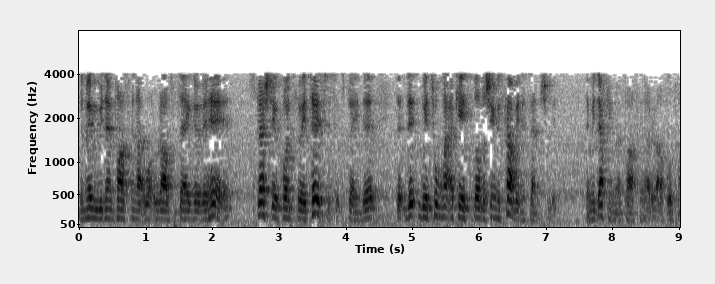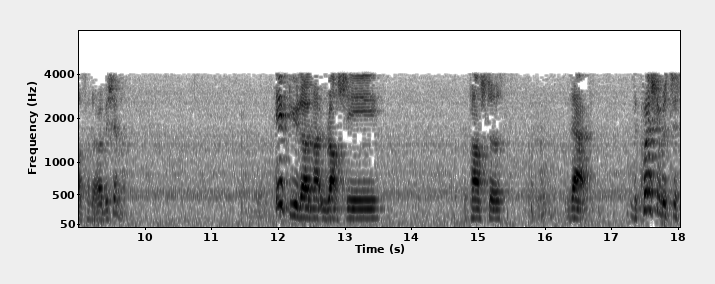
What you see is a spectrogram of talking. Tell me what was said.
then maybe we don't pass in like what Rav's saying over here, especially according to the way Tosus explained it, that th- we're talking about a case of Hashem is coming essentially. Then we definitely won't pass in like Rav, we'll pass in like Rabbi Shimon. If you learn like Rashi, the Pashtos, that the question was just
